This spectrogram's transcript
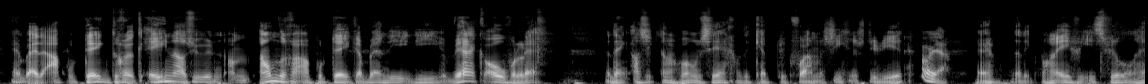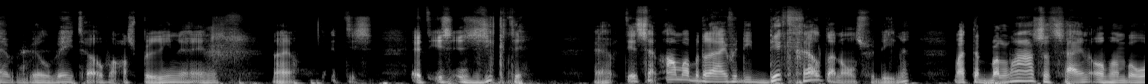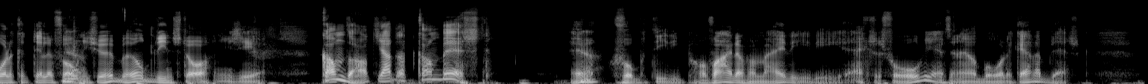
En bij de apotheek druk 1 als u een an- andere apotheker bent die, die werkoverleg. Dan denk ik, als ik dan gewoon zeg, want ik heb natuurlijk farmacie gestudeerd. Oh ja. Hè, dat ik nog even iets wil, hebben, wil weten over aspirine. En, nou ja, het is, het is een ziekte. Hè. Dit zijn allemaal bedrijven die dik geld aan ons verdienen, maar te belazerd zijn om een behoorlijke telefonische hulp- hulpdienst te organiseren. Kan dat? Ja, dat kan best. Hè, Ja. Bijvoorbeeld die, die provider van mij, die, die Access for All, die heeft een heel behoorlijke helpdesk.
